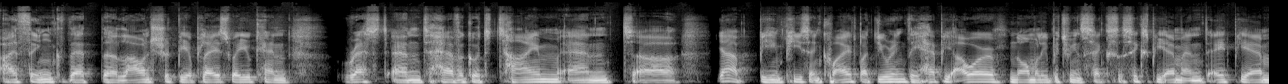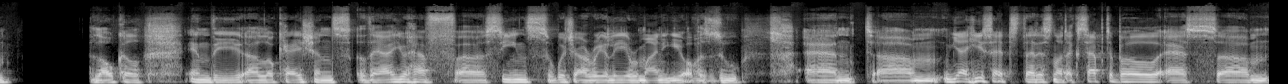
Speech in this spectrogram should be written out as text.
I think that the lounge should be a place where you can rest and have a good time and uh, yeah, be in peace and quiet. But during the happy hour, normally between 6, 6 p.m. and 8 p.m., local in the uh, locations there you have uh, scenes which are really reminding you of a zoo and um, yeah he said that is not acceptable as um,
